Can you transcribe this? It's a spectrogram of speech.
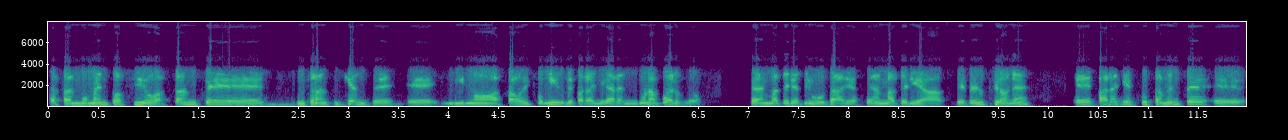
hasta el momento ha sido bastante intransigente eh, y no ha estado disponible para llegar a ningún acuerdo, sea en materia tributaria, sea en materia de pensiones, eh, para que justamente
